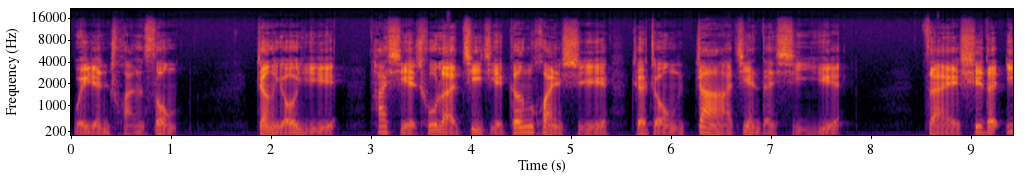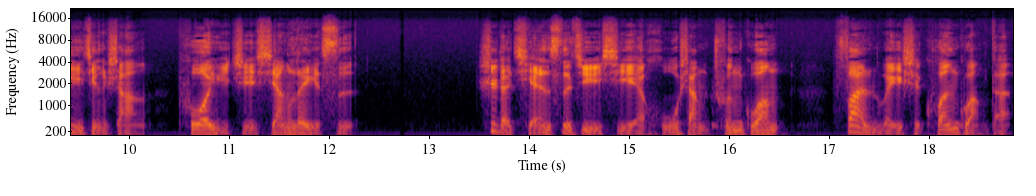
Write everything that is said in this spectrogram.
为人传颂，正由于。他写出了季节更换时这种乍见的喜悦，在诗的意境上颇与之相类似。诗的前四句写湖上春光，范围是宽广的，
